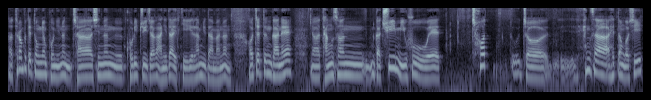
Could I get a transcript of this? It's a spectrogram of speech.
어, 트럼프 대통령 본인은 자신은 고립주의자가 아니다 이렇게 얘기를 합니다만은 어쨌든 간에 어, 당선 그러니까 취임 이후에 첫 저 행사했던 것이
